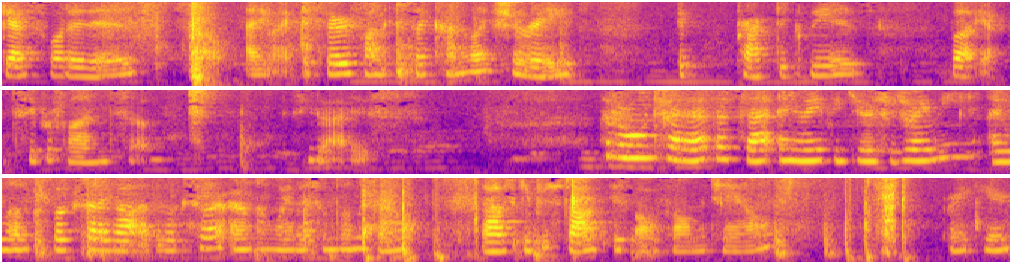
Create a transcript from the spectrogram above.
guess what it is. So anyway, it's very fun. It's like kind of like charades. It practically is. But yeah, it's super fun. So if you guys ever want to try that, that's that. Anyway, thank you guys for joining me. I love the books that I got at the bookstore. I don't know why this one's on the ground. The Housekeeper's Dog is also on the channel. Right here.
